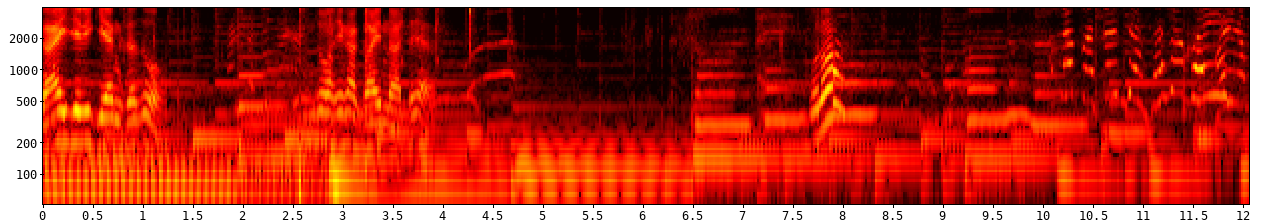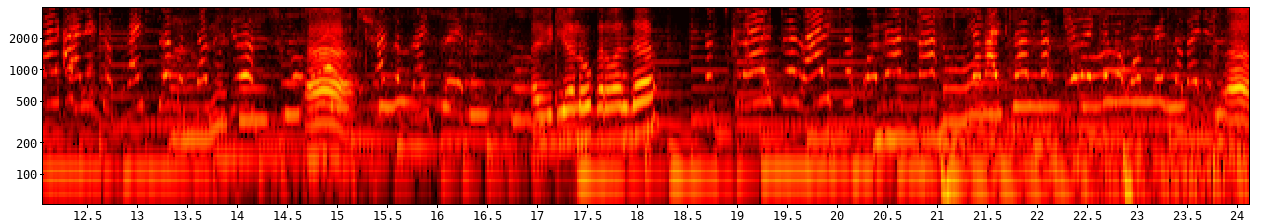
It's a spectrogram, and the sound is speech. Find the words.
ગાય જેવી ગેંગ છે જો. જો એક આ ગાય નાચે યાર. બોલો હા આ વીડિયો નું કરવાનું છે? હા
